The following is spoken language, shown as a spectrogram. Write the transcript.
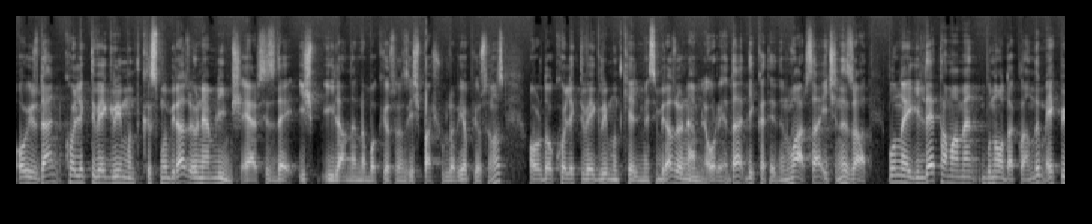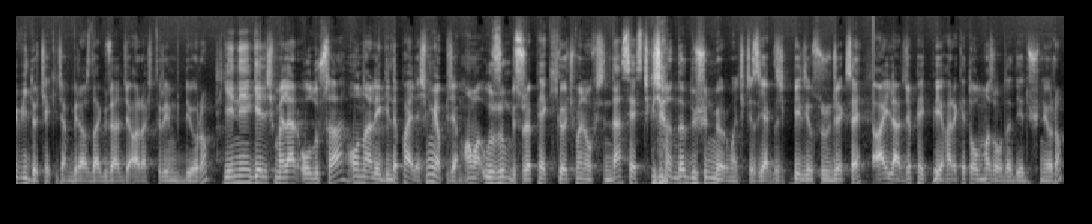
O yüzden collective agreement kısmı biraz önemliymiş. Eğer siz de iş ilanlarına bakıyorsanız, iş başvuruları yapıyorsanız orada o collective agreement kelimesi biraz önemli. Oraya da dikkat edin. Varsa içiniz rahat. Bununla ilgili de tamamen buna odaklandığım ek bir video çekeceğim. Biraz daha güzelce araştırayım diyorum. Yeni gelişmeler olursa onlarla ilgili de paylaşım yapacağım. Ama uzun bir süre pek göçmen ofisinden ses çıkacağını da düşünmüyorum açıkçası. Yaklaşık bir yıl sürecekse aylarca pek bir hareket olmaz orada diye düşünüyorum.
